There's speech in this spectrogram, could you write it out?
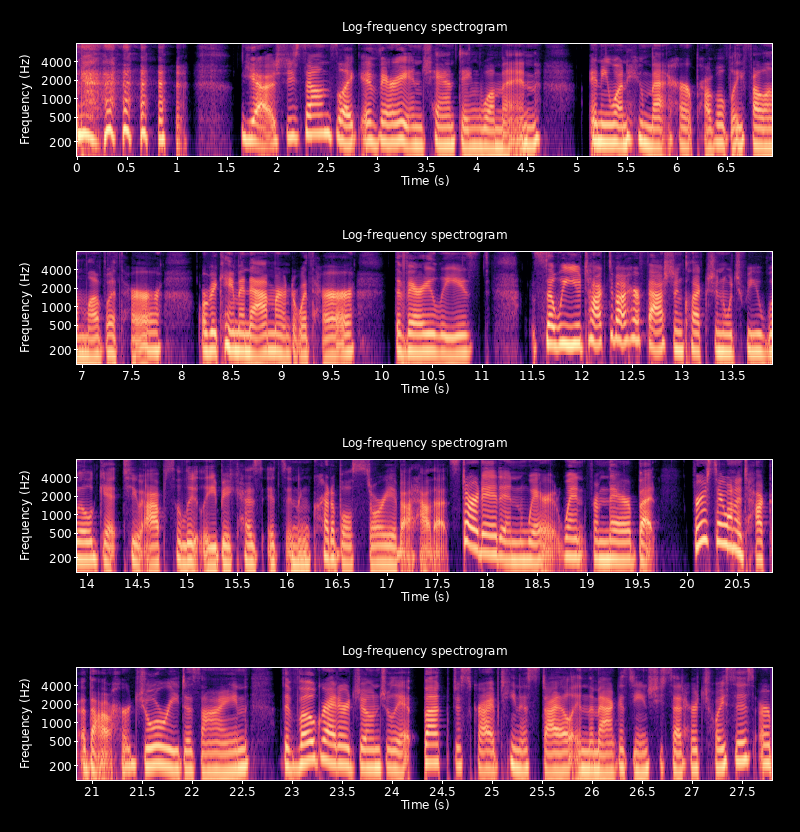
yeah, she sounds like a very enchanting woman. Anyone who met her probably fell in love with her or became enamored with her the very least. So we you talked about her fashion collection which we will get to absolutely because it's an incredible story about how that started and where it went from there, but First, I want to talk about her jewelry design. The Vogue writer Joan Juliet Buck described Tina's style in the magazine. She said her choices are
